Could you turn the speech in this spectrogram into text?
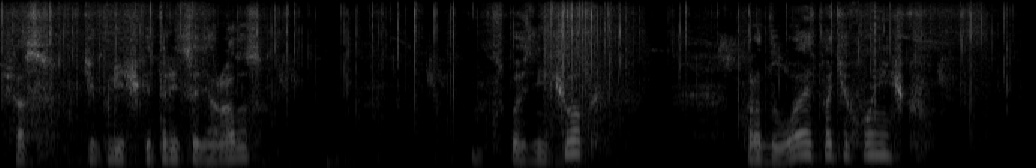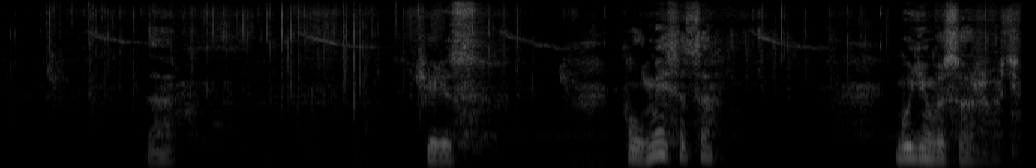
Сейчас в тепличке 30 градусов. Сквознячок. Продувает потихонечку. Так. Через полмесяца будем высаживать.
